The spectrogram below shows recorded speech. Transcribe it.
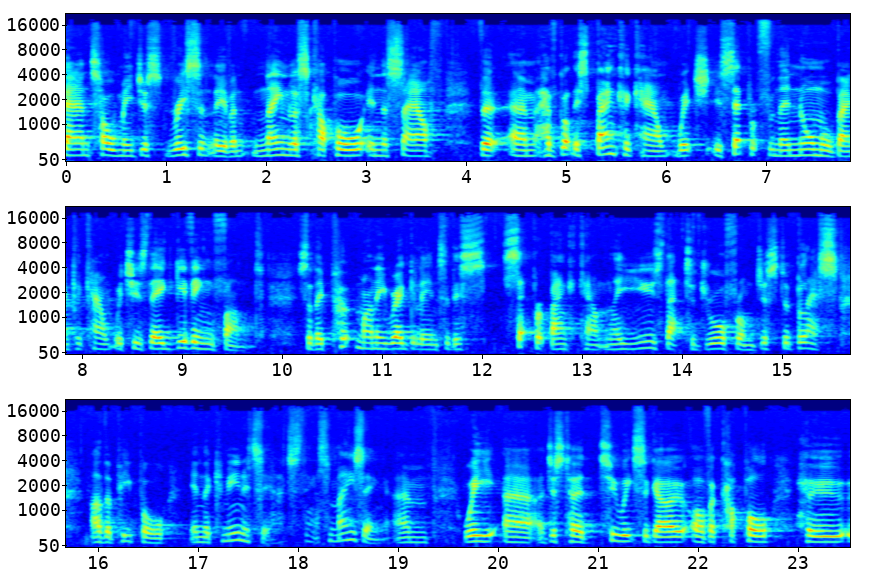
Dan told me just recently of a nameless couple in the south that um, have got this bank account which is separate from their normal bank account, which is their giving fund. So they put money regularly into this separate bank account and they use that to draw from just to bless other people in the community. I just think that's amazing. Um, we uh, just heard two weeks ago of a couple who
